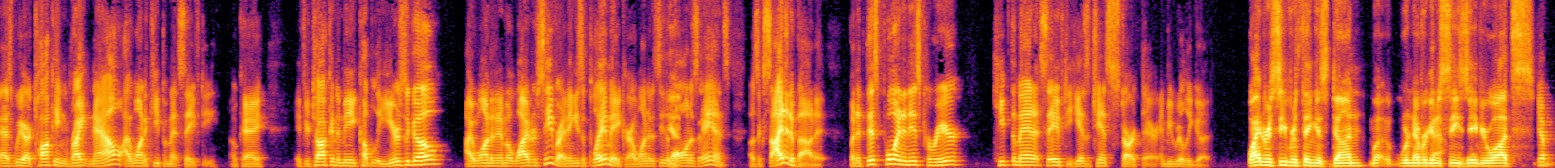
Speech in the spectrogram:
as we are talking right now, I want to keep him at safety. Okay. If you're talking to me a couple of years ago, I wanted him at wide receiver. I think he's a playmaker. I wanted to see the yeah. ball in his hands. I was excited about it. But at this point in his career, keep the man at safety. He has a chance to start there and be really good. Wide receiver thing is done. We're never going to yeah. see Xavier Watts. Yep.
